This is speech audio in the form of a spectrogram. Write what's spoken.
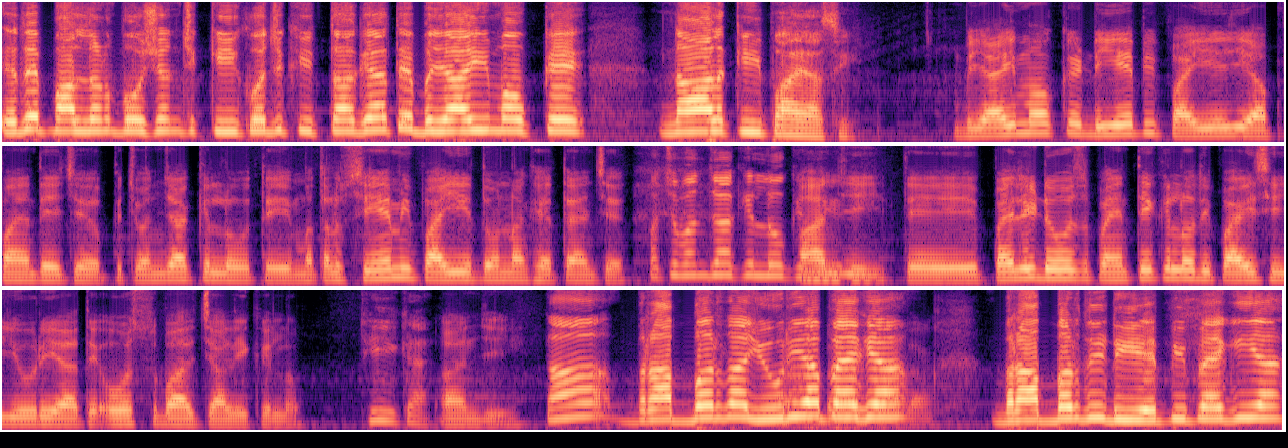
ਇਹਦੇ ਪਾਲਣ ਪੋਸ਼ਣ ਚ ਕੀ ਕੁਝ ਕੀਤਾ ਗਿਆ ਤੇ ਬਜਾਈ ਮੌਕੇ ਨਾਲ ਕੀ ਪਾਇਆ ਸੀ? ਬਿਜਾਈ ਮੌਕੇ ਡੀਏਪੀ ਪਾਈ ਹੈ ਜੀ ਆਪਾਂ ਇਹਦੇ ਚ 55 ਕਿਲੋ ਤੇ ਮਤਲਬ ਸੇਮ ਹੀ ਪਾਈ ਹੈ ਦੋਨਾਂ ਖੇਤਾਂ ਚ। 55 ਕਿਲੋ ਹਾਂਜੀ ਤੇ ਪਹਿਲੀ ਡੋਜ਼ 35 ਕਿਲੋ ਦੀ ਪਾਈ ਸੀ ਯੂਰੀਆ ਤੇ ਉਸ ਤੋਂ ਬਾਅਦ 40 ਕਿਲੋ। ਠੀਕ ਹੈ। ਹਾਂਜੀ। ਤਾਂ ਬਰਾਬਰ ਦਾ ਯੂਰੀਆ ਪੈ ਗਿਆ ਬਰਾਬਰ ਦੀ। ਡੀਏਪੀ ਪੈ ਗਈ ਆ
